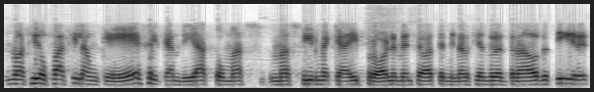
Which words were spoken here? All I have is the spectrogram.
no ha sido fácil, aunque es el candidato más, más firme que hay, probablemente va a terminar siendo el entrenador de Tigres.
